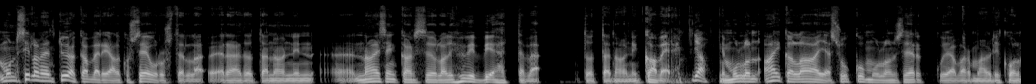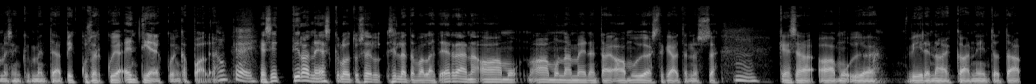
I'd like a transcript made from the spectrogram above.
mun silloinen työkaveri alkoi seurustella erään tota, noin, niin, äh, naisen kanssa, jolla oli hyvin viehättävä tota, noin, niin, kaveri. Joo. Ja mulla on aika laaja suku, mulla on serkkuja varmaan yli 30 ja pikkuserkkuja en tiedä kuinka paljon. Okei. Ja sitten tilanne eskaloitui sel- sillä tavalla, että eräänä aamu, aamuna meidän, tai aamuyöstä käytännössä, mm. kesäaamuyö viiden aikaan, niin tota,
